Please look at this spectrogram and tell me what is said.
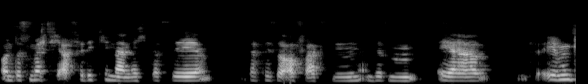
Und das möchte ich auch für die Kinder nicht, dass sie, dass sie so aufwachsen in diesem eher eben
